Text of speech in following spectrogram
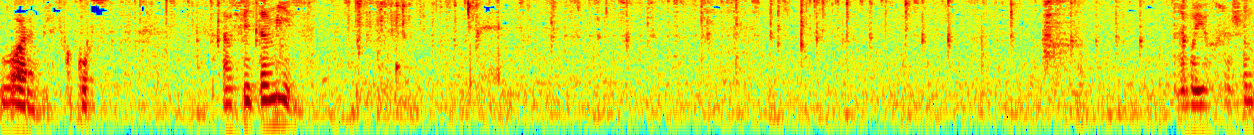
Варим, блядь, кокос. Амфетамін. Треба його хорошо не.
